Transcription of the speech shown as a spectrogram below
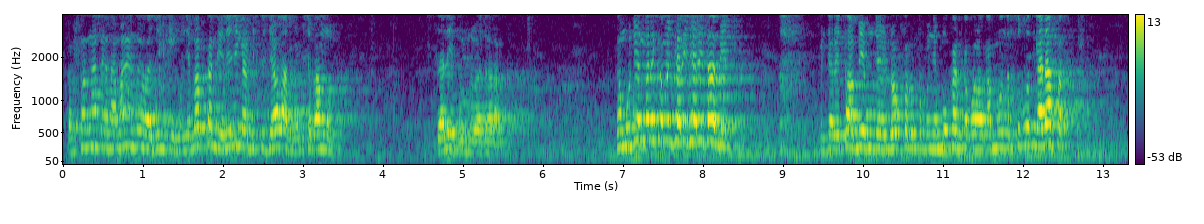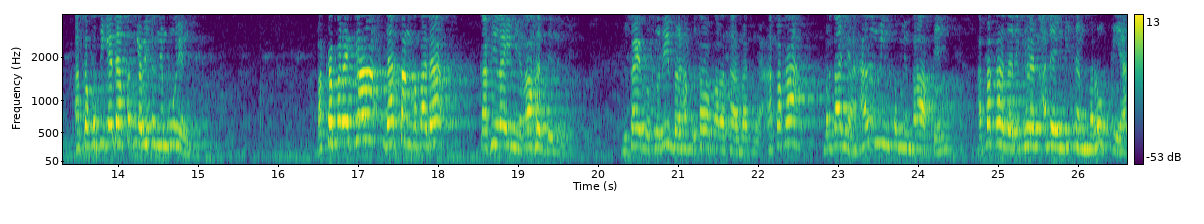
Tersengat yang namanya kalajengking, menyebabkan dirinya nggak bisa jalan, nggak bisa bangun. Salib dalam bahasa Arab. Kemudian mereka mencari-cari tabib, mencari tabib, mencari dokter untuk menyembuhkan kepala kamu tersebut nggak dapat. Atau ketika dapat nggak bisa nyembuhin. Maka mereka datang kepada kafilah ini, Rahad ini. Busaid Bukhari bersama para sahabatnya. Apakah bertanya, hal minkum mimratin? Apakah dari kalian ada yang bisa meruqyah?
